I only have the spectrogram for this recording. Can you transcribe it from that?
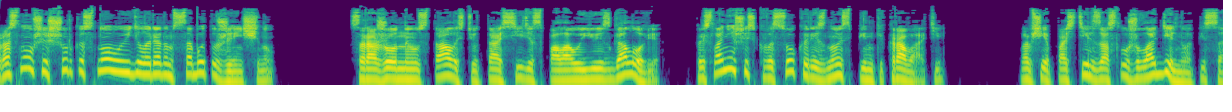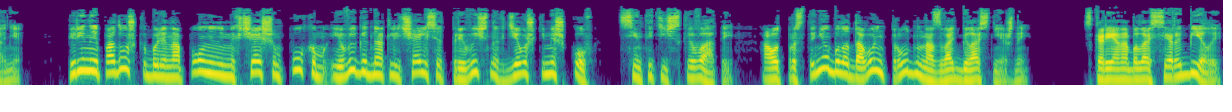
Проснувшись, Шурка снова увидела рядом с собой ту женщину. Сраженная усталостью, та, сидя, спала у ее изголовья, прислонившись к высокой резной спинке кровати. Вообще, постель заслужила отдельного описания. Перина и подушка были наполнены мягчайшим пухом и выгодно отличались от привычных девушке мешков с синтетической ватой, а вот простыню было довольно трудно назвать белоснежной. Скорее, она была серо-белой,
